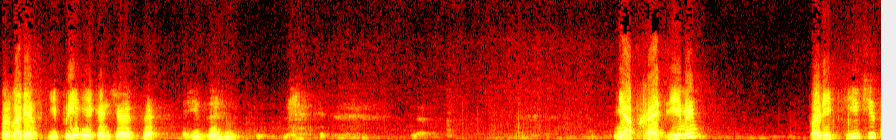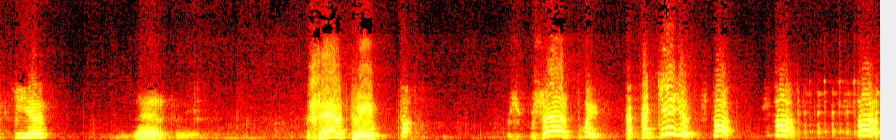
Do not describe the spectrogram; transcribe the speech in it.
парламентские прения кончаются резолюцией. Необходимы политические жертвы. Жертвы. Что? Ж- Жертвы? К- какие? Что? Что? Что?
